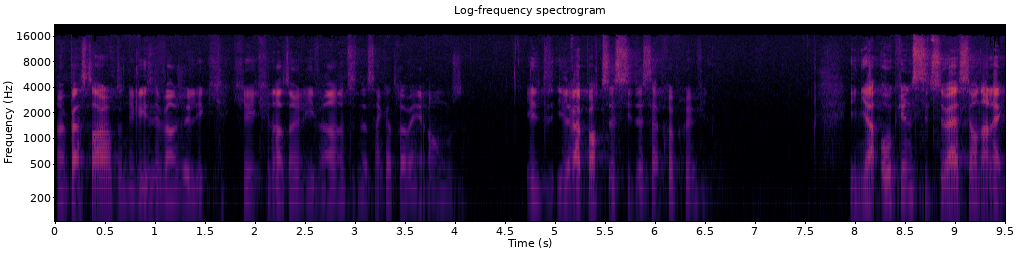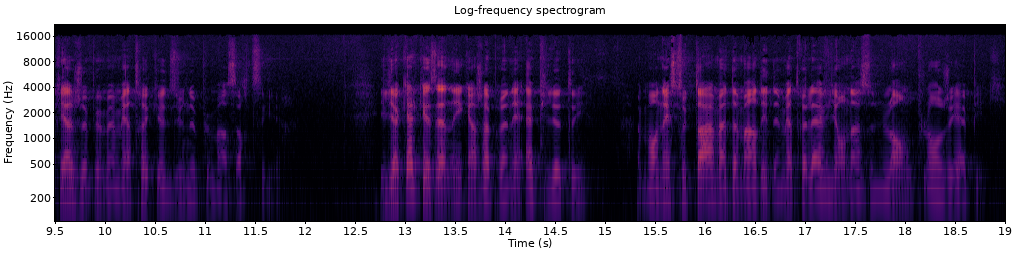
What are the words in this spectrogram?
un pasteur d'une église évangélique qui a écrit dans un livre en 1991. Il, il rapporte ceci de sa propre vie. Il n'y a aucune situation dans laquelle je peux me mettre que Dieu ne peut m'en sortir. Il y a quelques années, quand j'apprenais à piloter, mon instructeur m'a demandé de mettre l'avion dans une longue plongée à pic.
